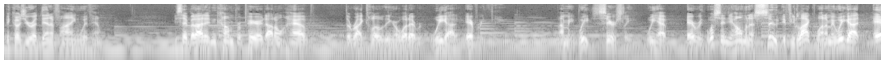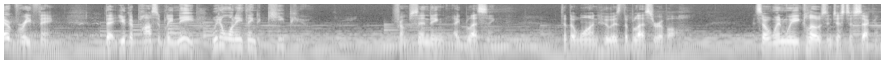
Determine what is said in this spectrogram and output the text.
because you're identifying with Him. You say, but I didn't come prepared. I don't have the right clothing or whatever. We got everything. I mean, we seriously, we have everything. We'll send you home in a suit if you'd like one. I mean, we got everything that you could possibly need. We don't want anything to keep you from sending a blessing to the one who is the blesser of all. And so when we close in just a second,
